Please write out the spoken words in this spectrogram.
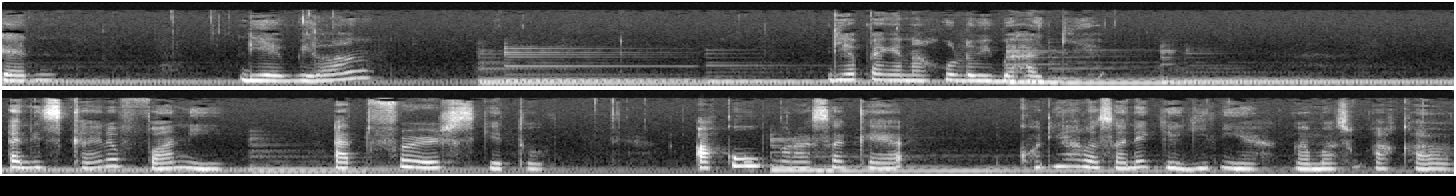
Dan dia bilang dia pengen aku lebih bahagia. And it's kind of funny at first gitu. Aku ngerasa kayak kok dia alasannya kayak gini ya? Nggak masuk akal.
